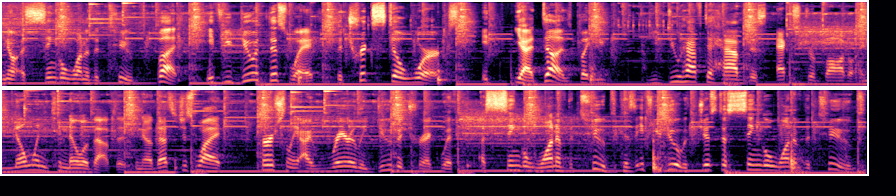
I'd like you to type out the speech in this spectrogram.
you know, a single one of the tubes. But if you do it this way, the trick still works. It, yeah, it does, but you you do have to have this extra bottle and no one can know about this. You know, that's just why personally I rarely do the trick with a single one of the tubes because if you do it with just a single one of the tubes,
